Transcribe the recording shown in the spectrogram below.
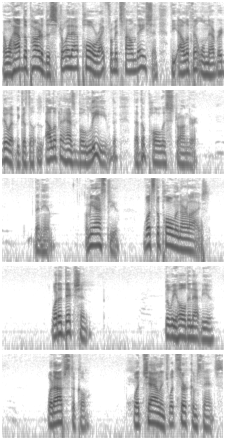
and will have the power to destroy that pole right from its foundation, the elephant will never do it because the elephant has believed that the pole is stronger than him. Let me ask you what's the pole in our lives? What addiction do we hold in that view? What obstacle? What challenge? What circumstance?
